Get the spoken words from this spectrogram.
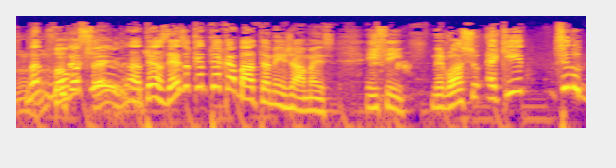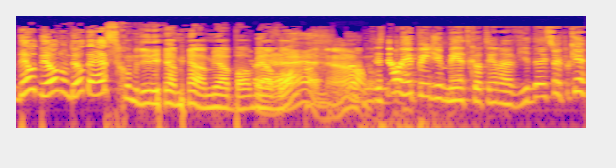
Nós vamos aqui, até as 10 eu quero ter acabado também já, mas, enfim, negócio é que se não deu, deu, não deu, desce, como diria a minha, minha, avó- minha avó. É, não. Não, se tem um arrependimento que eu tenho na vida, é isso aí. Porque,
